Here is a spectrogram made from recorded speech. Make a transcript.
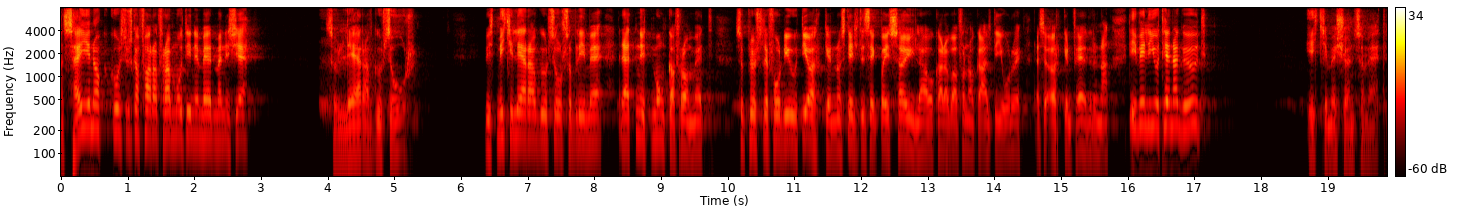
Han sier noe hvordan du skal fare fram mot dine medmennesker. Så lær av Guds ord. Hvis vi ikke lærer av Guds ord, så blir vi et nytt munkefromhet. Så plutselig får de ut i ørkenen og stilte seg på ei søyle og hva det var for noe alt de gjorde, disse ørkenfedrene. De ville jo tjene Gud, ikke med skjønnsomhet.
